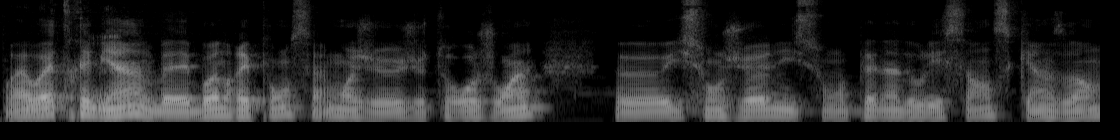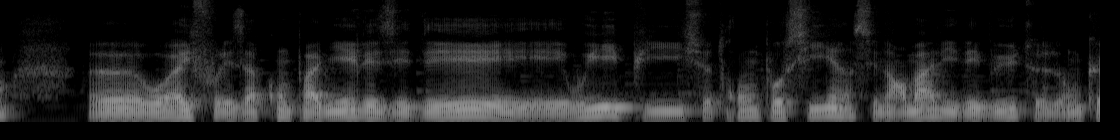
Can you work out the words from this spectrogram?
Ouais, ouais, très bien. Ben, bonne réponse. Hein. Moi, je, te rejoins. Euh, ils sont jeunes, ils sont en pleine adolescence, 15 ans. Euh, ouais, il faut les accompagner, les aider. Et oui, puis ils se trompent aussi, hein, c'est normal, ils débutent. Donc,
